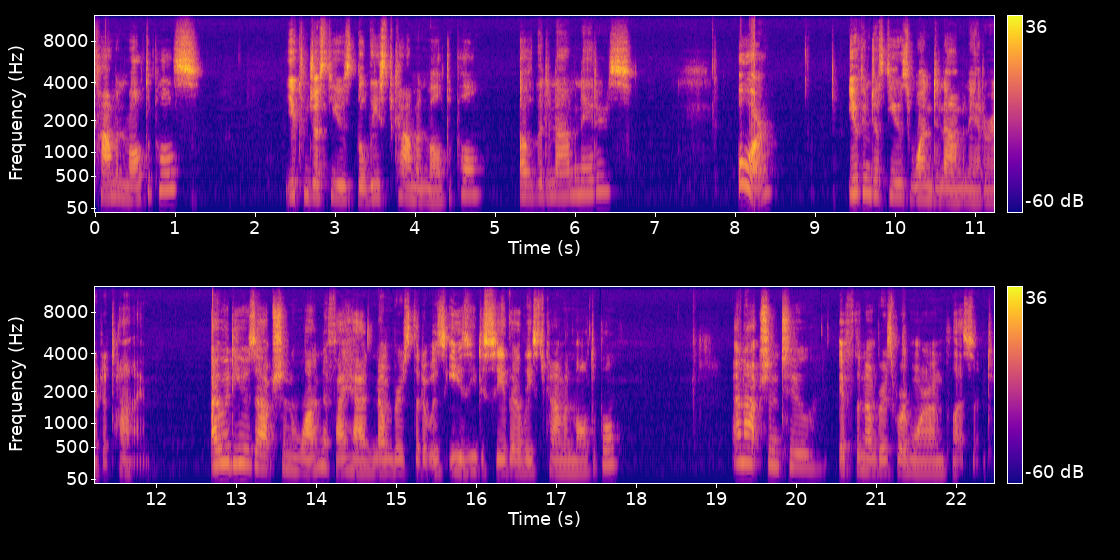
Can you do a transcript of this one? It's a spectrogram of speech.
common multiples, you can just use the least common multiple of the denominators. Or you can just use one denominator at a time. I would use option 1 if I had numbers that it was easy to see their least common multiple, and option 2 if the numbers were more unpleasant.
